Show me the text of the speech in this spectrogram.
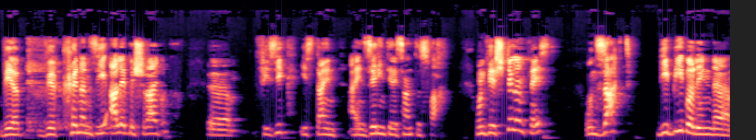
wir, wir können sie alle beschreiben. Äh, Physik ist ein, ein sehr interessantes Fach. Und wir stellen fest, und sagt die Bibel in, äh,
